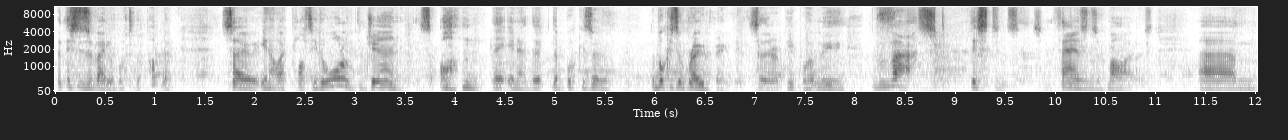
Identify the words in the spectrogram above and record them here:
But this is available to the public. So you know, I plotted all of the journeys on. The, you know, the, the book is a the book is a road movie, so there are people who are moving vast distances, and thousands of miles, um,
